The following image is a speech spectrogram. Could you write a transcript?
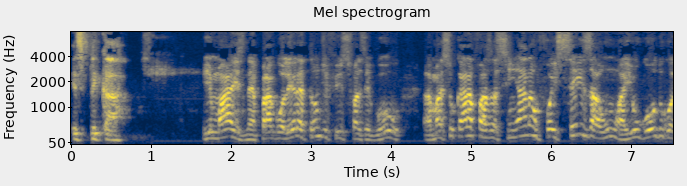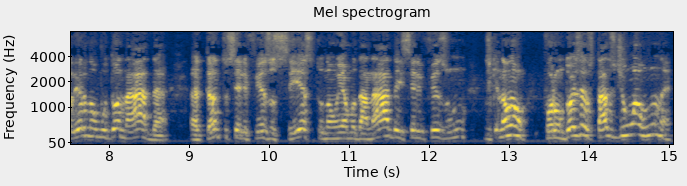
explicar. E mais, né? Para goleiro é tão difícil fazer gol ah, mas se o cara faz assim, ah, não, foi 6 a 1 aí o gol do goleiro não mudou nada. Ah, tanto se ele fez o sexto, não ia mudar nada, e se ele fez um. De que... Não, não. Foram dois resultados de 1 a 1 né?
